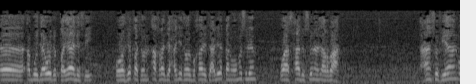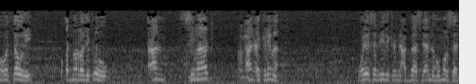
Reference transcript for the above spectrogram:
آه، أبو داود الطيالسي وهو ثقة أخرج حديثه البخاري تعليقا ومسلم وأصحاب السنن الأربعة. عن سفيان وهو الثوري وقد مر ذكره عن سماك عن عكرمة. وليس فيه ذكر ابن عباس لأنه مرسل.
